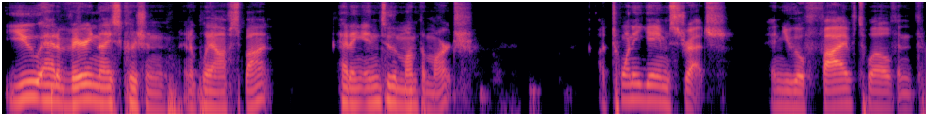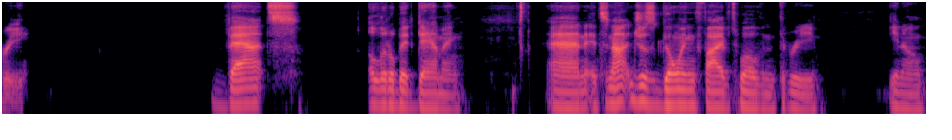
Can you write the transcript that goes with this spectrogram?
You had a very nice cushion in a playoff spot heading into the month of March, a 20 game stretch, and you go 5 12 and 3. That's a little bit damning. And it's not just going 5 12 and 3. You know,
